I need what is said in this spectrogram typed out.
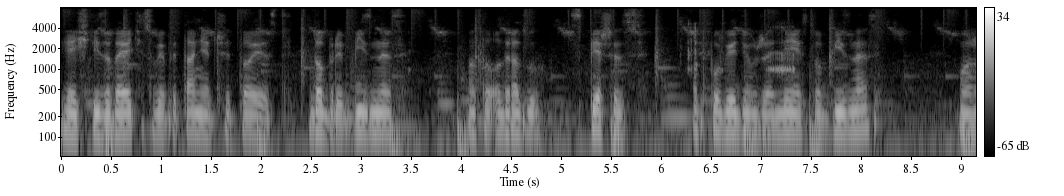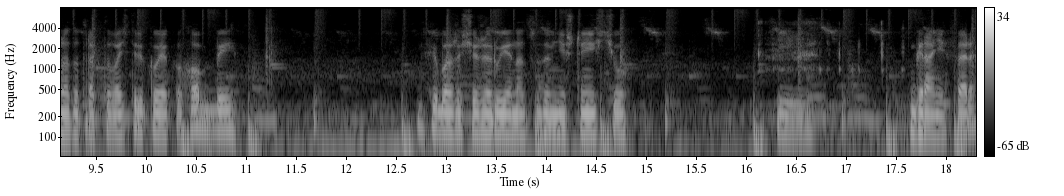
Jeśli zadajecie sobie pytanie, czy to jest dobry biznes, no to od razu spieszę z odpowiedzią, że nie jest to biznes. Można to traktować tylko jako hobby. Chyba, że się żeruje na cudzym nieszczęściu i granie fair.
